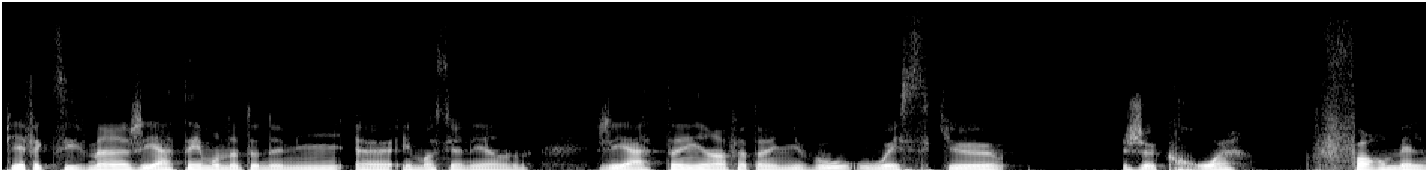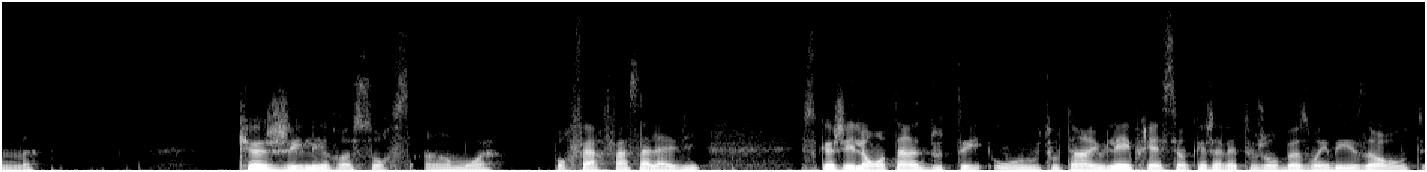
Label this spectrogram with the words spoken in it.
Puis effectivement, j'ai atteint mon autonomie émotionnelle. J'ai atteint en fait un niveau où est-ce que je crois formellement que j'ai les ressources en moi pour faire face à la vie. Ce que j'ai longtemps douté ou tout le temps eu l'impression que j'avais toujours besoin des autres,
